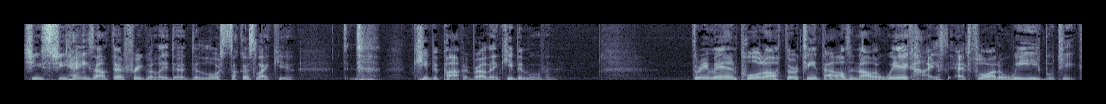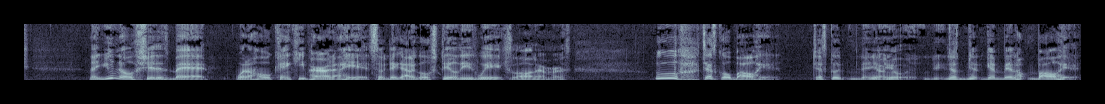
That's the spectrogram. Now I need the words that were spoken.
She she hangs out there frequently. The the Lord suckers like you. keep it popping, brother, and keep it moving. Three men pulled off $13,000 wig heist at Florida Weave Boutique. Now, you know shit is bad when a hoe can't keep her in her head, so they got to go steal these wigs. Lord have mercy. Ooh, just go bald headed. Just go, you know, you just get bit bald headed.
